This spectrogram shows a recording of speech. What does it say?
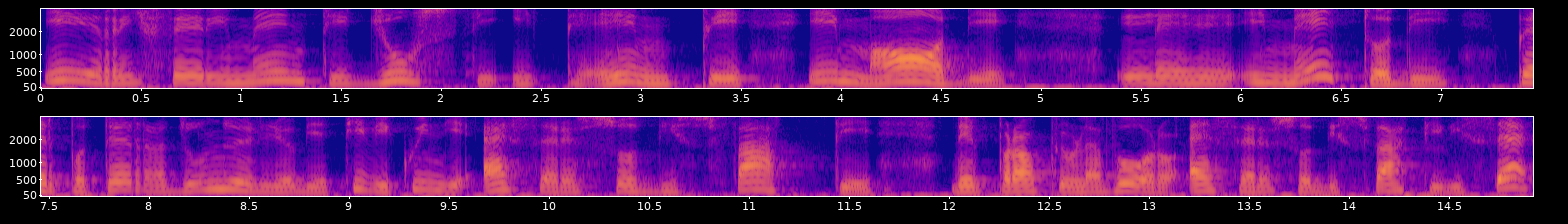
i riferimenti giusti, i tempi, i modi, le, i metodi per poter raggiungere gli obiettivi, quindi essere soddisfatti del proprio lavoro, essere soddisfatti di sé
